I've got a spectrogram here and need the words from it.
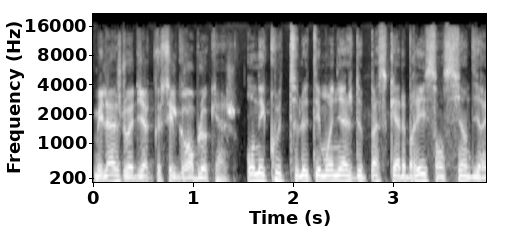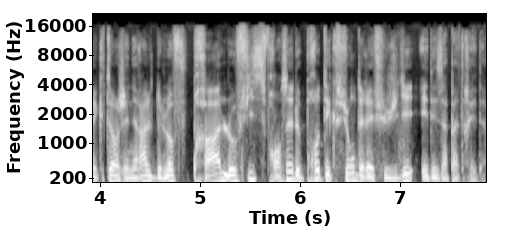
mais là, je dois dire que c'est le grand blocage. On écoute le témoignage de Pascal Brice, ancien directeur général de l'OFPRA, l'Office français de protection des réfugiés et des apatrides.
